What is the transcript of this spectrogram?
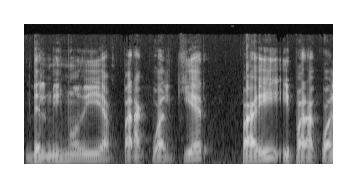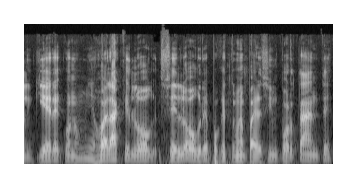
del mismo día para cualquier país y para cualquier economía. Ojalá que se logre, porque esto me parece importante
